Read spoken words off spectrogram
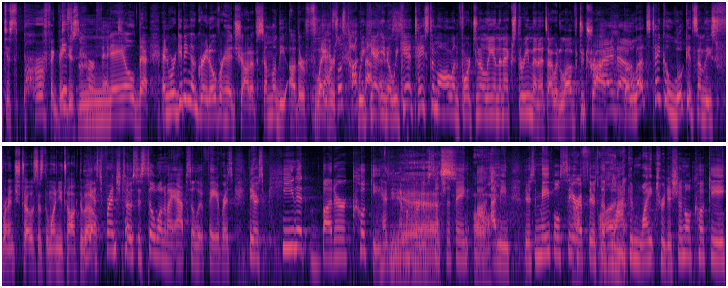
just perfect. They it's just perfect. nailed that. And we're getting a great overhead shot of some of the other flavors. Yes, let's talk we about can't, those. you know, we can't taste them all, unfortunately, in the next three minutes. I would love to try. I know. But let's take a look at some of these French toast. Is the one you talked about? Yes, French toast is still one of my absolute favorites. There's peanut butter cookie. Have you yes. ever heard of such a thing? Oh. Uh, I mean, there's maple syrup, there's the black and white traditional cookie,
